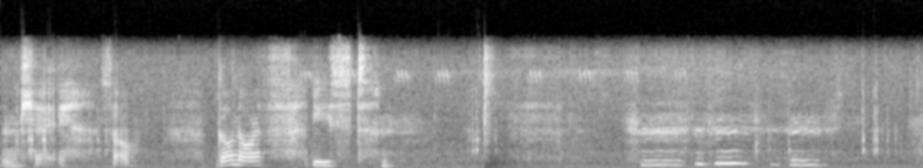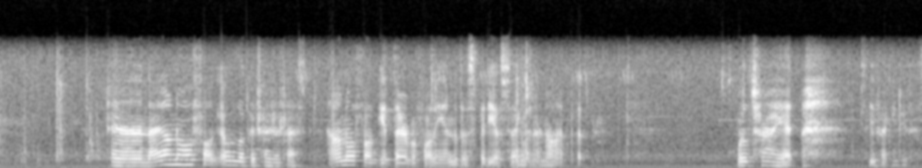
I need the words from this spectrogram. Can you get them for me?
Okay, so go north, east. And I don't know if I'll, oh look, a treasure chest. I don't know if I'll get there before the end of this video segment or not, but we'll try it. See if I can do this.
